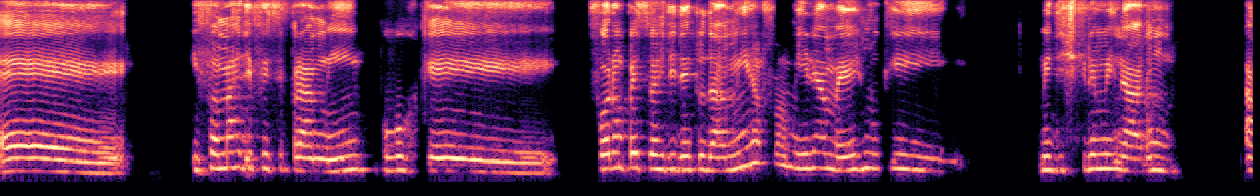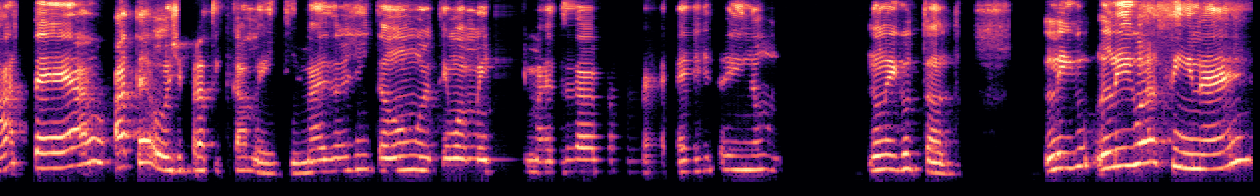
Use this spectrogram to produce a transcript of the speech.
É, e foi mais difícil para mim, porque foram pessoas de dentro da minha família mesmo que me discriminaram até, até hoje, praticamente. Mas hoje, então, eu tenho uma mente mais aberta e não, não ligo tanto ligo, ligo assim, né?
